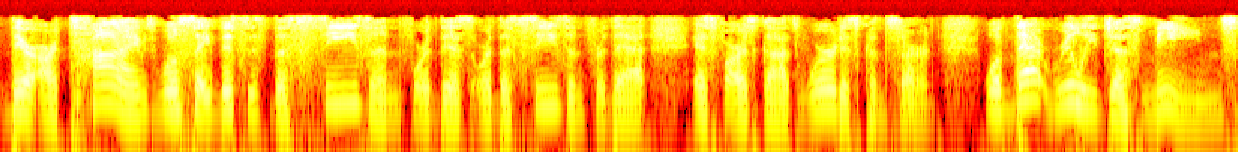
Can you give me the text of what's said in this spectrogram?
There are times we'll say this is the season for this or the season for that as far as God's word is concerned. Well, that really just means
